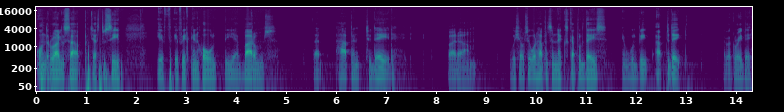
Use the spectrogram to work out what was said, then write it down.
on the rallies up just to see if if it can hold the uh, bottoms that happened to date. But um, we shall see what happens in the next couple of days. It will be up to date. Have a great day.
